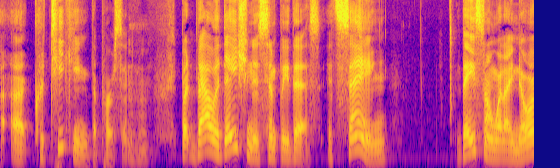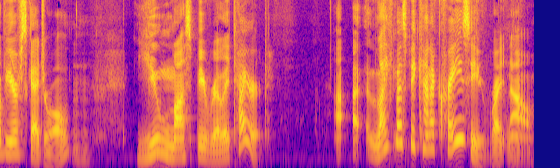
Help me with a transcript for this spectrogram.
uh, uh, critiquing the person. But validation is simply this it's saying, based on what I know of your schedule, you must be really tired. Uh, uh, life must be kind of crazy right now.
